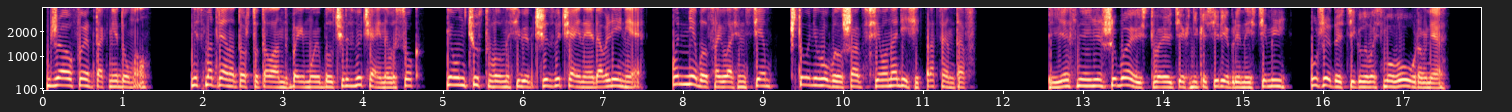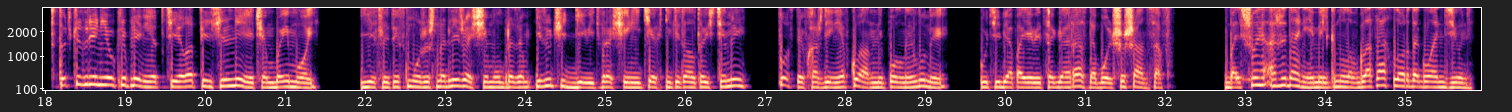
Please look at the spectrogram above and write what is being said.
Джао Фэн так не думал. Несмотря на то, что талант Баймой был чрезвычайно высок, и он чувствовал на себе чрезвычайное давление, он не был согласен с тем, что у него был шанс всего на 10%. Если я не ошибаюсь, твоя техника Серебряной Стены уже достигла восьмого уровня. С точки зрения укрепления тела ты сильнее, чем Баймой. Если ты сможешь надлежащим образом изучить 9 вращений техники Золотой Стены после вхождения в клан Неполной Луны, у тебя появится гораздо больше шансов. Большое ожидание мелькнуло в глазах лорда Гуанзюнь.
